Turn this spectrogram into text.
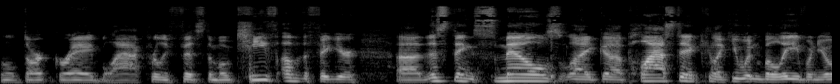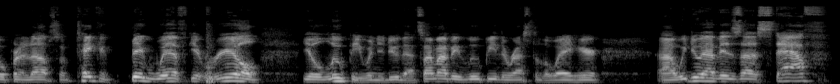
A little dark gray, black. Really fits the motif of the figure. Uh, this thing smells like uh, plastic, like you wouldn't believe when you open it up. So take a big whiff, get real, you'll loopy when you do that. So I might be loopy the rest of the way here. Uh, we do have his uh, staff.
